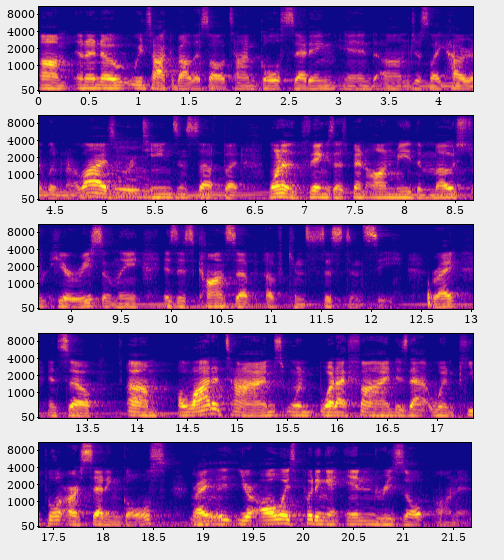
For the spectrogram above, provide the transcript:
Um, and I know we talk about this all the time, goal setting and um, just like how you're living our lives and routines and stuff. But one of the things that's been on me the most here recently is this concept of consistency, right? And so um, a lot of times when what I find is that when people are setting goals, right, it- you're always putting an end result on it,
